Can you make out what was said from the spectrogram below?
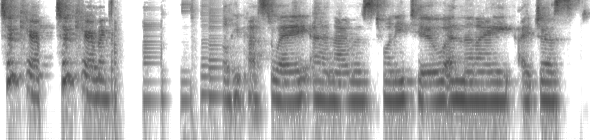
took care took care of my until he passed away and I was 22 and then I I just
